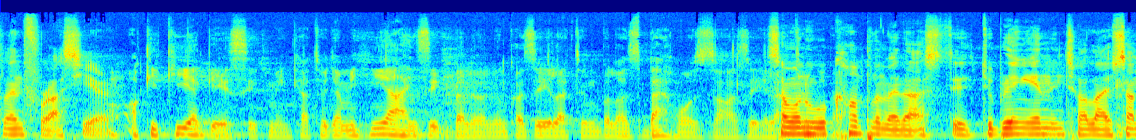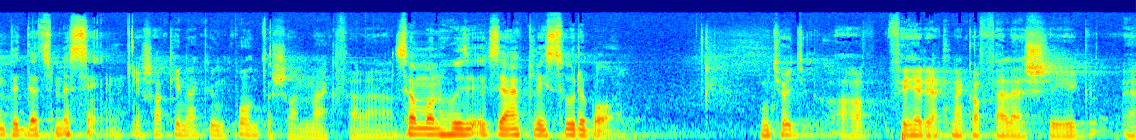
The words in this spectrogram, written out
planned for us here. Aki kiegészít minket, hogy ami hiányzik belőlünk az életünkből, az behozza az Someone who will életünkbe. complement us to, to bring in into our life something that's missing. És aki nekünk pontosan megfelel. Someone who is exactly suitable. Úgyhogy a férjeknek a feleség eh,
